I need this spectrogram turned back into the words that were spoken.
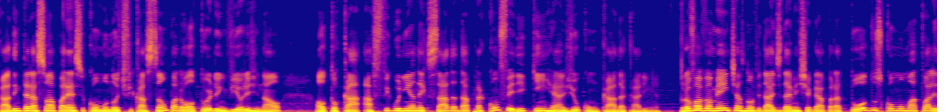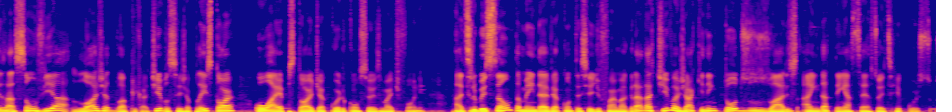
Cada interação aparece como notificação para o autor do envio original. Ao tocar a figurinha anexada, dá para conferir quem reagiu com cada carinha. Provavelmente as novidades devem chegar para todos como uma atualização via loja do aplicativo, seja Play Store ou a App Store, de acordo com seu smartphone. A distribuição também deve acontecer de forma gradativa, já que nem todos os usuários ainda têm acesso a esse recurso.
